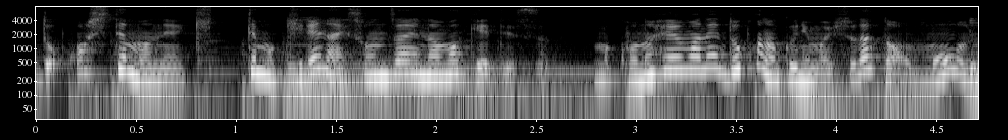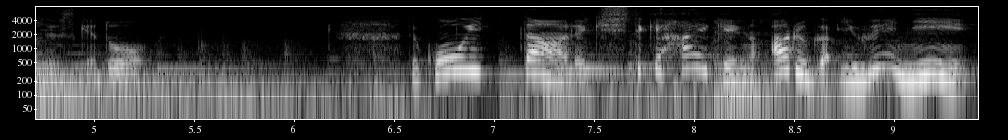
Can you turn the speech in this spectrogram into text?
どうしてもね切っても切れない存在なわけです、まあ、この辺はねどこの国も一緒だとは思うんですけどでこういった歴史的背景があるがゆえに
